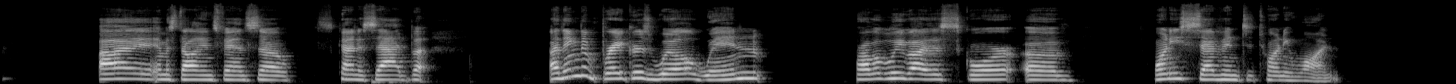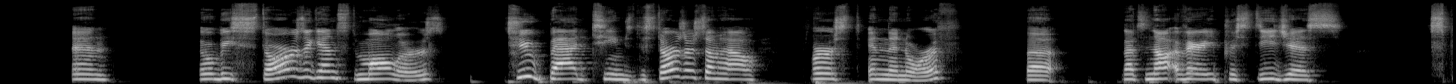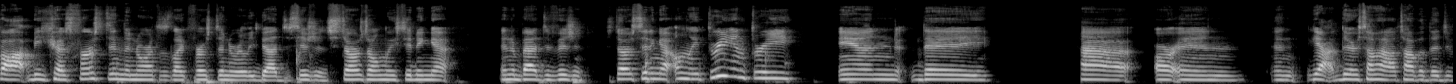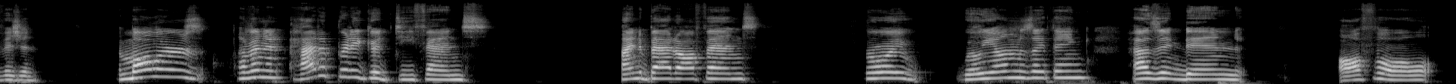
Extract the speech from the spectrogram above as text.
I am a Stallions fan, so it's kind of sad, but I think the Breakers will win, probably by a score of twenty-seven to twenty-one and it will be Stars against Maulers. Two bad teams. The Stars are somehow first in the North, but that's not a very prestigious spot because first in the North is like first in a really bad decision. Stars only sitting at in a bad division. Stars sitting at only three and three, and they ha- are in and yeah, they're somehow top of the division. The Maulers haven't had a pretty good defense, kind of bad offense. Troy Williams, I think, hasn't been awful,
